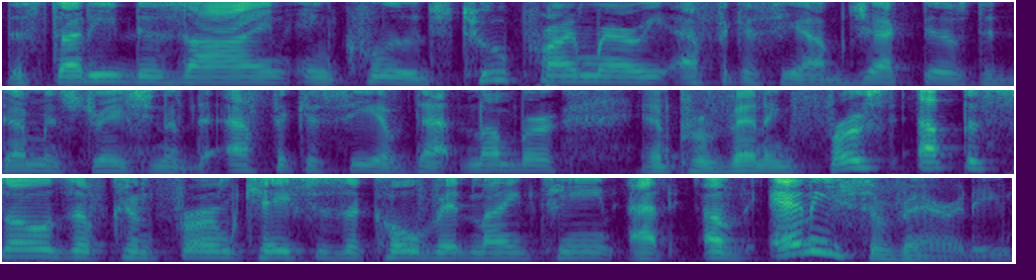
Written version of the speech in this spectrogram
the study design includes two primary efficacy objectives the demonstration of the efficacy of that number in preventing first episodes of confirmed cases of COVID 19 of any severity,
